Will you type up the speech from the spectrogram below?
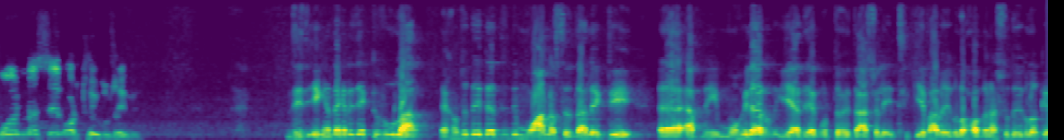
মোয়ান্নাসের অর্থই বুঝাইবে। জি জি এখানে দেখেন যে একটি রুলার। এখন যদি এটা যদি মোয়ান আছে তাহলে একটি আপনি মহিলার ইয়া দিয়া করতে হতো আসলে ঠিক এভাবে এগুলো হবে না। শুধু এগুলোকে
